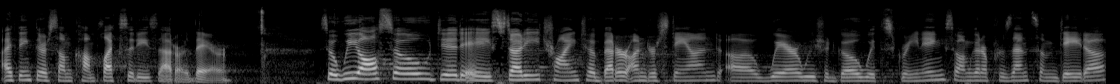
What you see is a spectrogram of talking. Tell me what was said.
I think there's some complexities that are there. So, we also did a study trying to better understand uh, where we should go with screening. So, I'm going to present some data.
